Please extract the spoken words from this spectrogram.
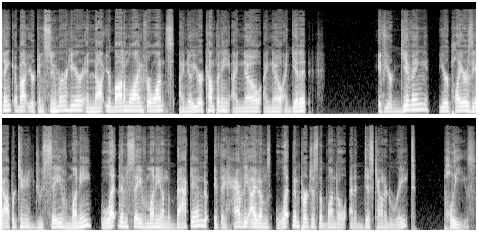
think about your consumer here and not your bottom line for once. I know you're a company. I know, I know, I get it if you're giving your players the opportunity to save money, let them save money on the back end. If they have the items, let them purchase the bundle at a discounted rate. Please.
